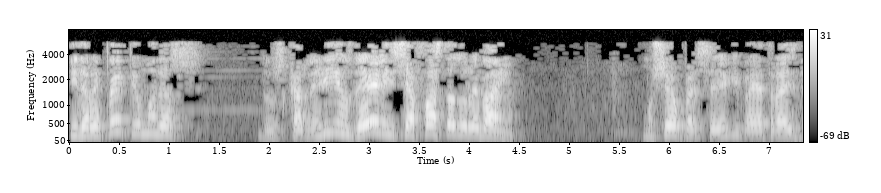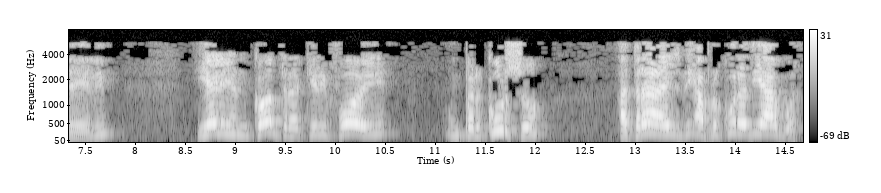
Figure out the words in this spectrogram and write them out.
e de repente uma das dos carneirinhos dele se afasta do rebanho. Moshe o persegue, vai atrás dele, e ele encontra que ele foi um percurso atrás, de, à procura de água.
